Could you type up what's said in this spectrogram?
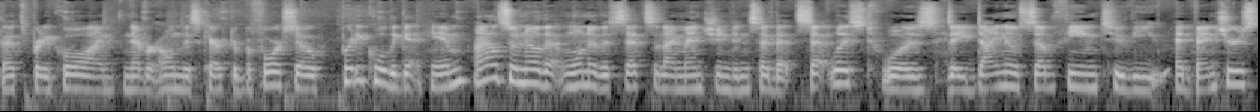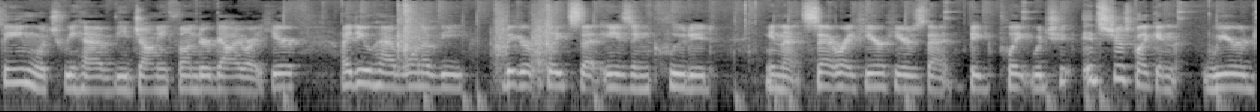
that's pretty cool. I've never owned this character before, so pretty cool to get him. I also know that one of the sets that I mentioned inside that set list was a Dino sub-theme to the Adventures theme, which we have the Johnny Thunder guy right here. I do have one of the bigger plates that is included in that set right here. Here's that big plate, which it's just like a weird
